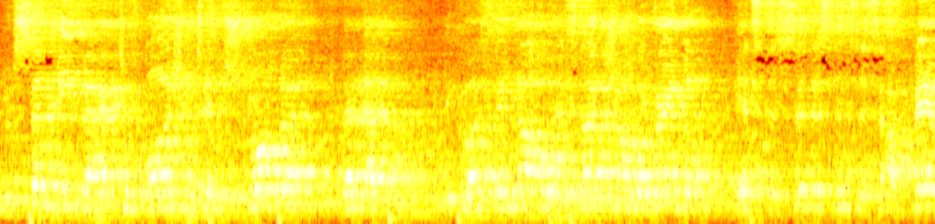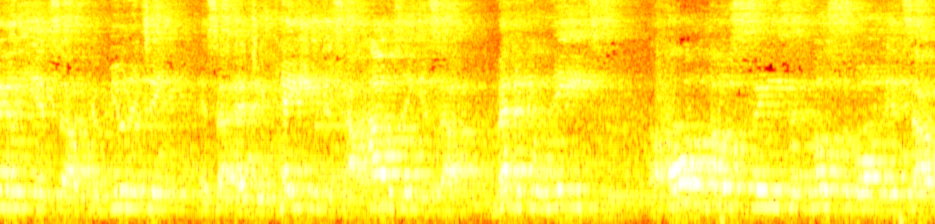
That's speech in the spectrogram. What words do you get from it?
You send me back to Washington stronger than ever because they know it's not Charlie Rangel, it's the citizens, it's our family, it's our community, it's our education, it's our housing, it's our medical needs. All of those things, and most of all, it's our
